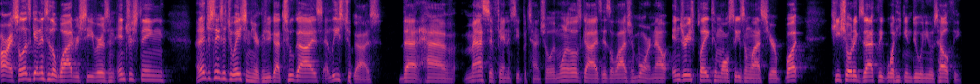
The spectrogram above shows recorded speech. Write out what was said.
All right, so let's get into the wide receivers. An interesting an interesting situation here because you got two guys, at least two guys that have massive fantasy potential, and one of those guys is Elijah Moore. Now injuries plagued him all season last year, but he showed exactly what he can do when he was healthy.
